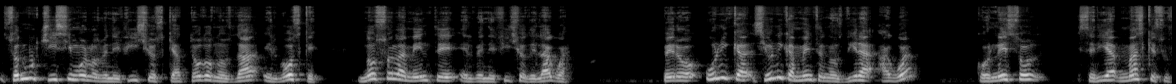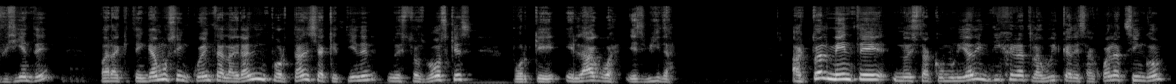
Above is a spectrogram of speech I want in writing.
son muchísimos los beneficios que a todos nos da el bosque, no solamente el beneficio del agua, pero única, si únicamente nos diera agua, con eso sería más que suficiente para que tengamos en cuenta la gran importancia que tienen nuestros bosques, porque el agua es vida. Actualmente, nuestra comunidad indígena tlahuica de San Juan Atzingo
